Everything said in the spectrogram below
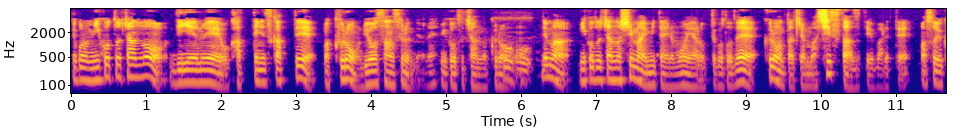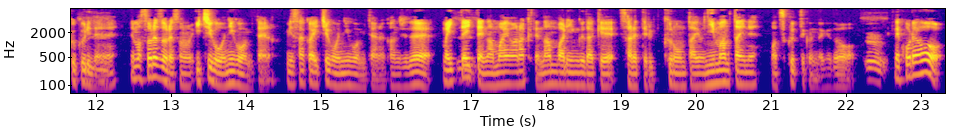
で、このミコトちゃんの DNA を勝手に使って、まあ、クローンを量産するんだよね。ミコトちゃんのクローンうんうを。で、まあ、ミコトちゃんの姉妹みたいなもんやろってことで、クローンたちはまあシスターズって呼ばれて、まあそういうくくりでね。で、まあそれぞれその1号2号みたいな、三坂1号2号みたいな感じで、まあ一体一体名前はなくてナンバリングだけされてるクローン体を2万体ね、まあ作っていくんだけど、うん。で、これを、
